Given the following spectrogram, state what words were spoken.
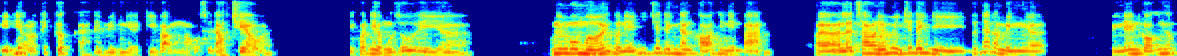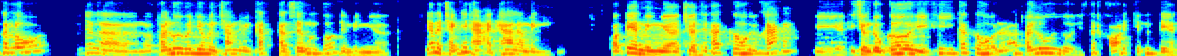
tín hiệu nó tích cực cả để mình kỳ vọng nó có sự đảo chiều ấy. thì quan điểm của du thì uh, nên mua mới, còn nếu như chết đinh đang có thì nên bán. Và lần sau nếu mình chết đinh thì tốt nhất là mình ờ, mình nên có cái ngưỡng cắt lỗ. Nhất là nó thoái lui bao nhiêu phần trăm thì mình cắt càng sớm càng tốt để mình ờ, nhất là tránh thiệt hại. Thứ hai là mình có tiền mình ờ, chuyển sang các cơ hội khác ấy. thì thị trường đầu cơ thì khi các cơ hội nó đã thoái lui rồi thì rất khó để kiếm được tiền.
